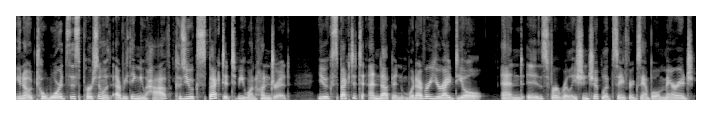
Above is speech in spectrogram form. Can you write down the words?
you know, towards this person with everything you have because you expect it to be 100. You expect it to end up in whatever your ideal end is for a relationship. Let's say for example marriage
